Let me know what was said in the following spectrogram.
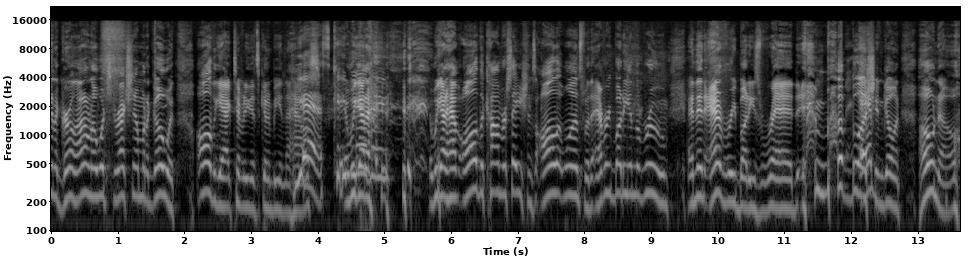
and a girl. And I don't know which direction I'm going to go with all the activity that's going to be in the house. Yes, keep and we gotta and we gotta have all the conversations all at once with everybody in the room, and then everybody's red and blushing, going, "Oh no!"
